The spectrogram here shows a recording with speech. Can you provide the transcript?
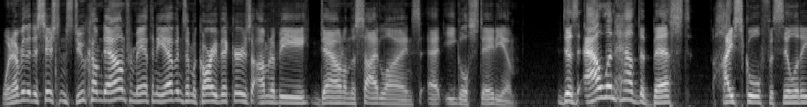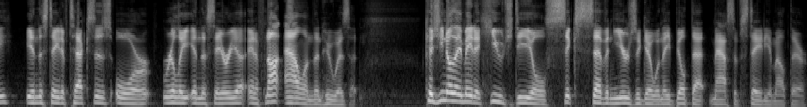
whenever the decisions do come down from Anthony Evans and Makari Vickers, I'm going to be down on the sidelines at Eagle Stadium. Does Allen have the best high school facility in the state of Texas or really in this area? And if not Allen, then who is it? Because you know they made a huge deal six, seven years ago when they built that massive stadium out there.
